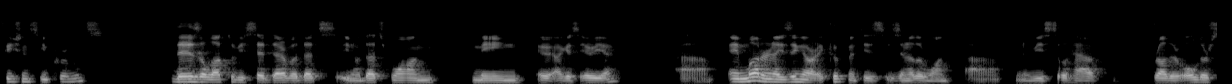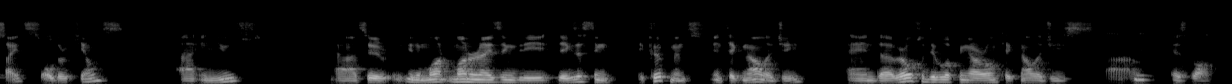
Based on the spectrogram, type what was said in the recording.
efficiency improvements. There's a lot to be said there, but that's you know that's one main I guess area uh, and modernizing our equipment is, is another one. Uh, you know, we still have rather older sites, older kilns uh, in use. Uh, so, you know, mo- modernizing the, the existing equipment and technology. And uh, we're also developing our own technologies mm. as well.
